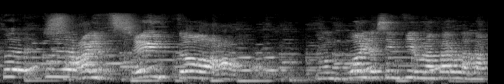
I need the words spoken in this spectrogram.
Co- cosa- Stai zitto! Non voglio sentire una parola da.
